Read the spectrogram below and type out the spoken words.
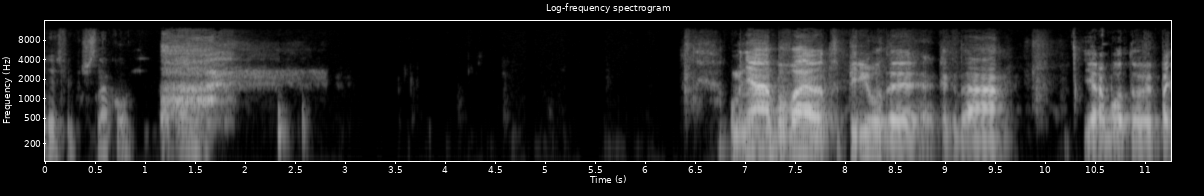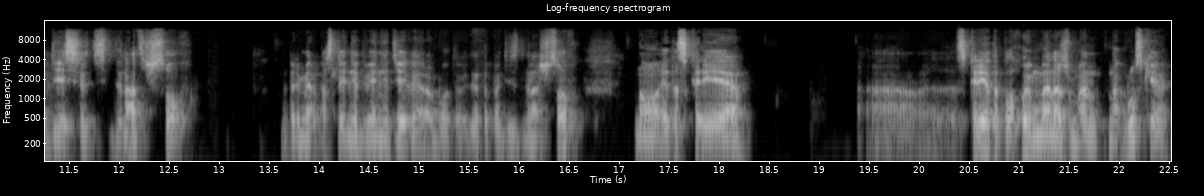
если по чесноку. У меня бывают периоды, когда я работаю по 10-12 часов. Например, последние две недели я работаю где-то по 10-12 часов. Но это скорее скорее это плохой менеджмент нагрузки.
